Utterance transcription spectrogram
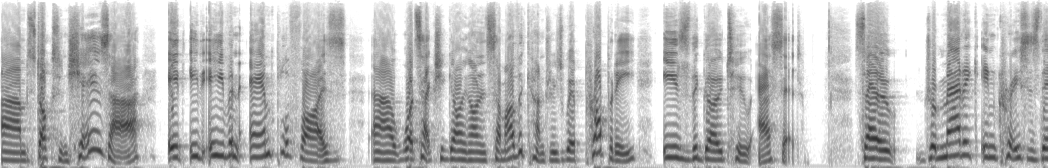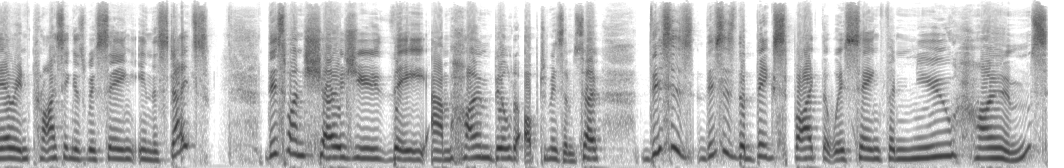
um, stocks and shares are, it, it even amplifies uh, what's actually going on in some other countries where property is the go to asset. So, dramatic increases there in pricing as we're seeing in the States. This one shows you the um, home builder optimism. So this is this is the big spike that we're seeing for new homes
